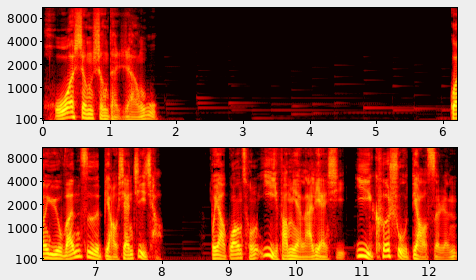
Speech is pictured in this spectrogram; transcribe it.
活生生的人物。关于文字表现技巧，不要光从一方面来练习，一棵树吊死人，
